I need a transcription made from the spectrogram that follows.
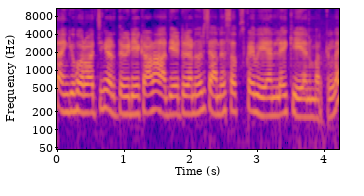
thank you for watching അടുത്ത വീഡിയോ കാണാം. ആദ്യമായിട്ട് കാണുന്നവർ ചാനൽ സബ്സ്ക്രൈബ് ചെയ്യാനും ലൈക്ക് ചെയ്യാനും മറക്കല്ലേ?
